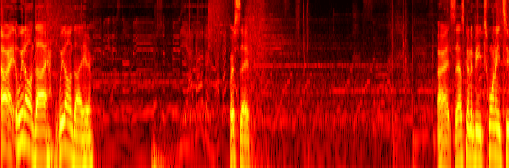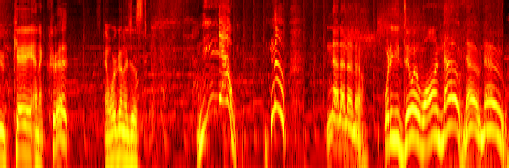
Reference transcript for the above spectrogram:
Alright, we don't die. We don't die here. We're safe. Alright, so that's going to be 22k and a crit. And we're going to just... No! No! No, no, no, no. What are you doing, Juan? No, no, no.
